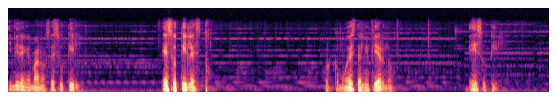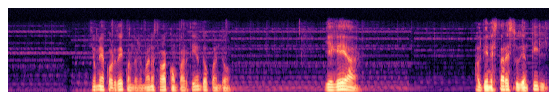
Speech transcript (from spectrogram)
Y miren hermanos, es sutil. Es sutil esto. Porque como es del infierno, es útil. Yo me acordé cuando el hermano estaba compartiendo, cuando llegué a, al bienestar estudiantil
